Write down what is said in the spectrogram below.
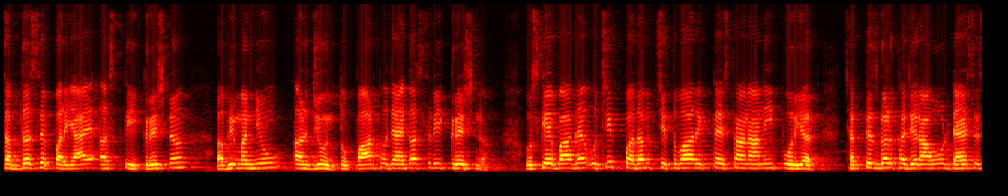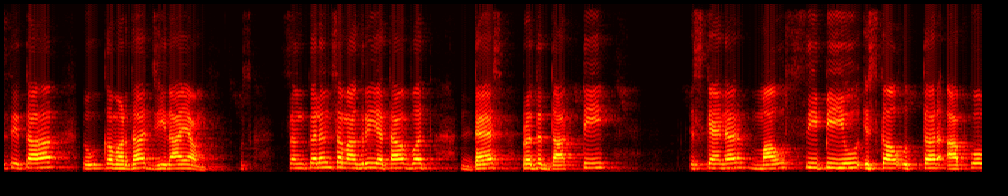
शब्द से पर्याय अस्ति। कृष्ण अभिमन्यु अर्जुन तो पार्थ हो जाएगा श्री कृष्ण उसके बाद है उचित पदम चितवा रिक्त स्थानानी पुरियत। छत्तीसगढ़ खजुराहो डैश स्थित तो कमर्धा जिलायाम। संकलन सामग्री यथावत डैश प्रददाती स्कैनर, माउस, सीपीयू, इसका उत्तर आपको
